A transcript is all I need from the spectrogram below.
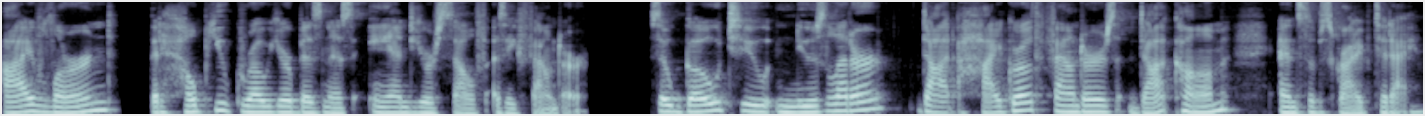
I've learned that help you grow your business and yourself as a founder. So go to newsletter.highgrowthfounders.com and subscribe today.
